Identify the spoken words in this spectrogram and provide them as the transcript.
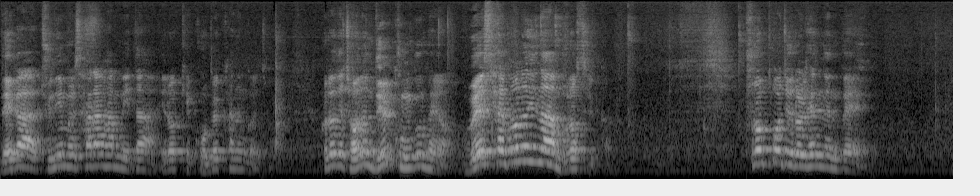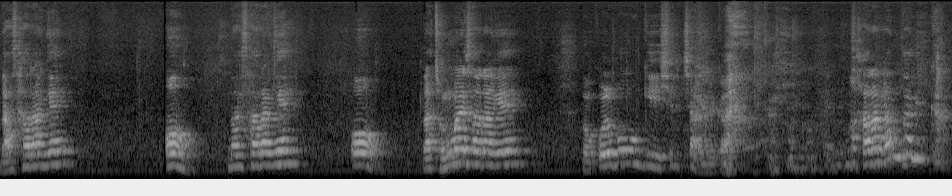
내가 주님을 사랑합니다. 이렇게 고백하는 거죠. 그런데 저는 늘 궁금해요. 왜 세 번이나 물었을까? 프로포즈를 했는데, 나 사랑해? 어, 나 사랑해? 어, 나 정말 사랑해? 너 꼴 보기 싫지 않을까요? 사랑한다니까.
